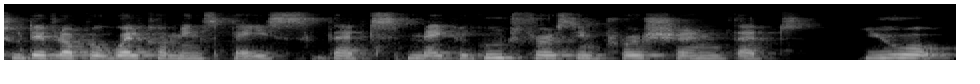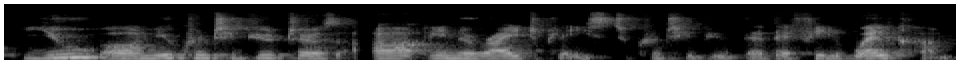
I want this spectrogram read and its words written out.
to develop a welcoming space that make a good first impression that you you or new contributors are in the right place to contribute that they feel welcome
